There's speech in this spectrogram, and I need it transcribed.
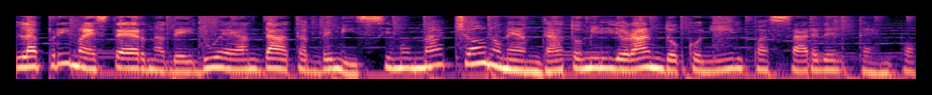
La prima esterna dei due è andata benissimo ma ciò non è andato migliorando con il passare del tempo.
